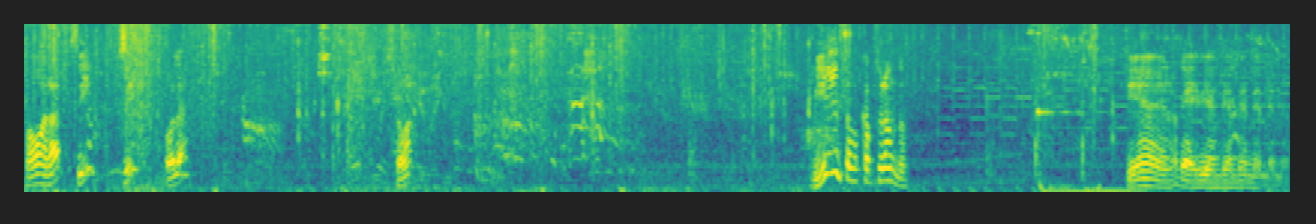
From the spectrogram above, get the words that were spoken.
¿Vamos a ganar? ¿Sí? ¿Sí? ¿Hola? Toma. Bien, estamos capturando. Bien, ok, bien, bien, bien, bien, bien. bien.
